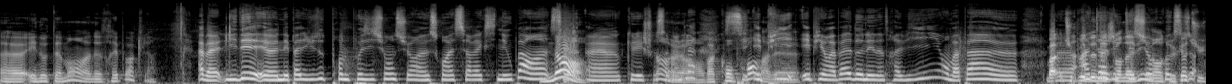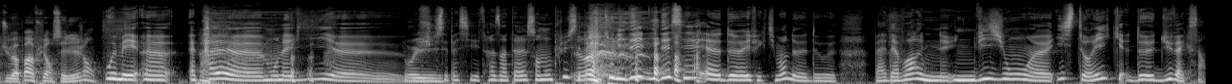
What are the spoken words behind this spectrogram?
et notamment à notre époque. là. Ah bah, l'idée euh, n'est pas du tout de prendre position sur euh, ce qu'on va se faire vacciner ou pas. Hein. Non. Euh, que les choses soient claires. On va comprendre. Et puis, et puis on va pas donner notre avis. On va pas. bah, tu peux donner ton avis, mais en tout cas, tu, tu vas pas influencer les gens. Oui, mais après, mon avis, oui. je sais pas s'il est très intéressant non plus. C'est pas du tout l'idée. L'idée, c'est de, effectivement de, de bah, d'avoir une, une, vision historique de, du vaccin.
